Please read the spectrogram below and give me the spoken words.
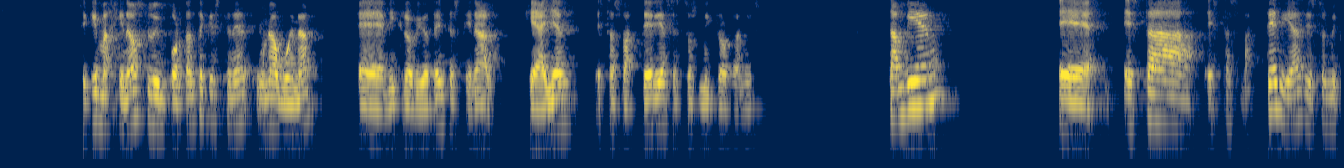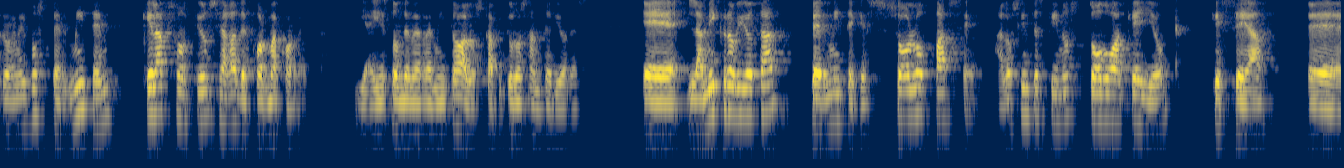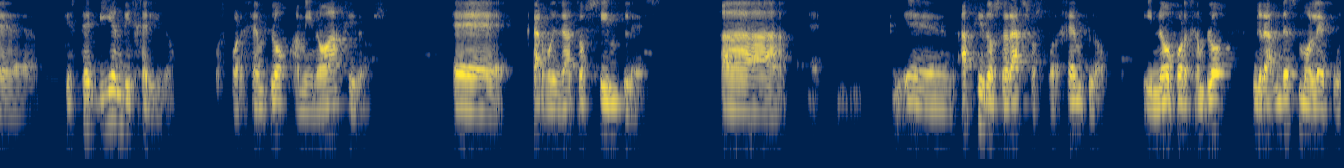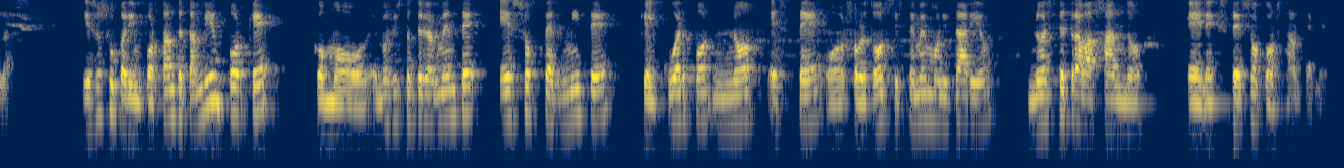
Así que imaginaos lo importante que es tener una buena eh, microbiota intestinal, que hayan estas bacterias, estos microorganismos. También eh, estas bacterias y estos microorganismos permiten que la absorción se haga de forma correcta. Y ahí es donde me remito a los capítulos anteriores. la microbiota permite que solo pase a los intestinos todo aquello que sea, eh, que esté bien digerido. Pues, por ejemplo, aminoácidos, eh, carbohidratos simples, ah, eh, ácidos grasos, por ejemplo, y no, por ejemplo, grandes moléculas. Y eso es súper importante también porque, como hemos visto anteriormente, eso permite que el cuerpo no esté, o sobre todo el sistema inmunitario, no esté trabajando en exceso constantemente.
